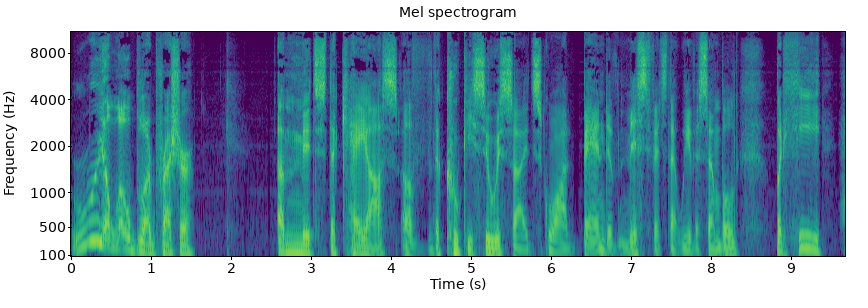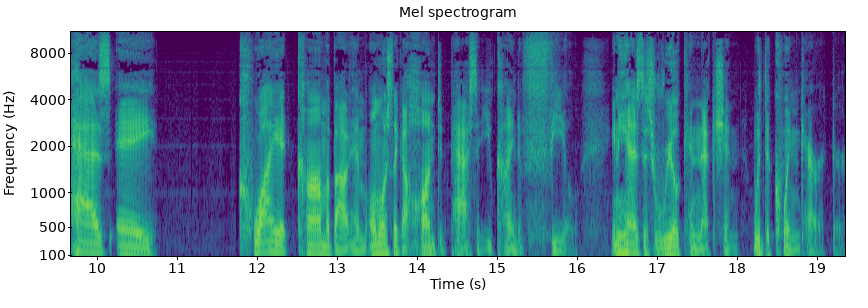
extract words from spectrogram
real low blood pressure amidst the chaos of the kooky Suicide Squad band of misfits that we've assembled. But he has a quiet calm about him, almost like a haunted past that you kind of feel. And he has this real connection with the Quinn character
